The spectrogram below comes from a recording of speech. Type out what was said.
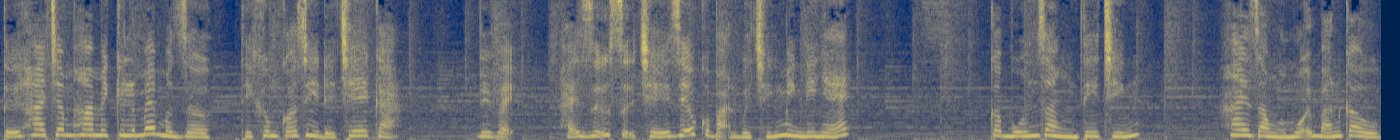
tới 220 km một giờ thì không có gì để chê cả. Vì vậy, hãy giữ sự chế giễu của bạn với chính mình đi nhé. Có 4 dòng tia chính, hai dòng ở mỗi bán cầu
